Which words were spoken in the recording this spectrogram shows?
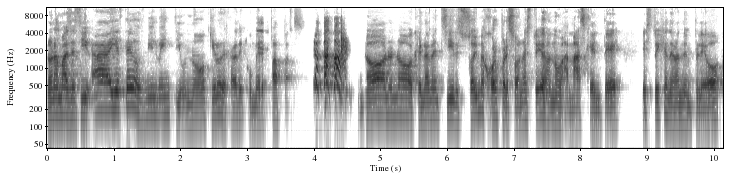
No nada más decir, ay, este 2021 quiero dejar de comer papas. No, no, no, genuinamente decir, soy mejor persona, estoy ayudando a más gente, estoy generando empleo,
